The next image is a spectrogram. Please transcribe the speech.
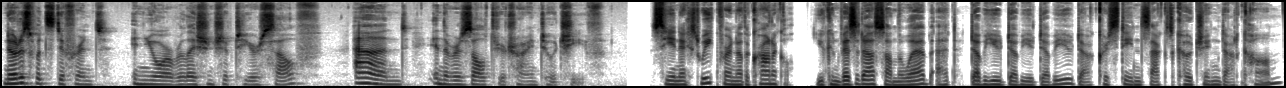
Notice what's different in your relationship to yourself and in the result you're trying to achieve. See you next week for another Chronicle. You can visit us on the web at www.christinesachscoaching.com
